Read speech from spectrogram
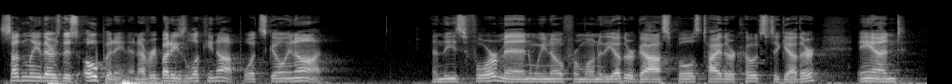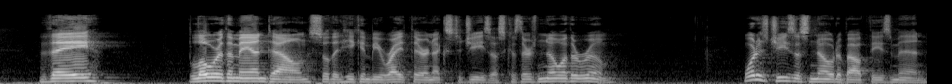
suddenly there's this opening, and everybody's looking up. What's going on? And these four men, we know from one of the other Gospels, tie their coats together, and they lower the man down so that he can be right there next to Jesus because there's no other room. What does Jesus note about these men?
